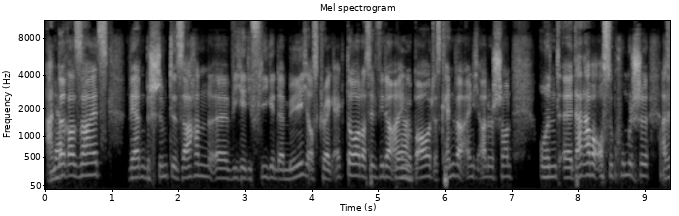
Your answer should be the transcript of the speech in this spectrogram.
Andererseits ja. werden bestimmte Sachen, äh, wie hier die Fliege in der Milch aus Craig Actor, das wird wieder ja. eingebaut, das kennen wir eigentlich alle schon. Und äh, dann aber auch so komische, also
